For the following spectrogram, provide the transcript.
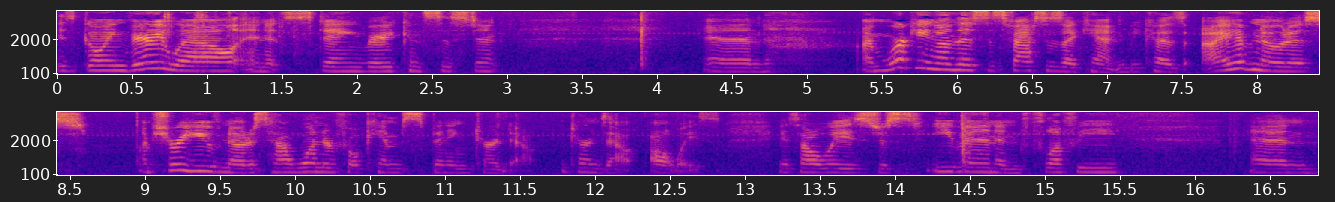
is going very well and it's staying very consistent. And i'm working on this as fast as i can because i have noticed i'm sure you've noticed how wonderful kim's spinning turned out turns out always. It's always just even and fluffy. And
